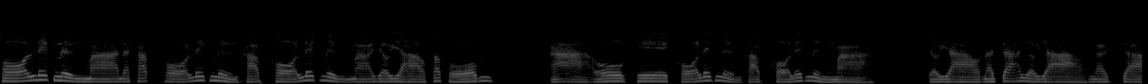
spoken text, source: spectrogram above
ขอเลขหนึ่งมานะครับ ขอเลขหนึ่งครับ ขอเลขหนึ่งมายาวๆครับ ผม อ่า โอเค ขอเลขหนึ่งครับ ขอเลขหนึ่งมายาวๆนะจ๊ะยาวๆนะจ๊ะ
